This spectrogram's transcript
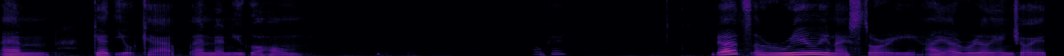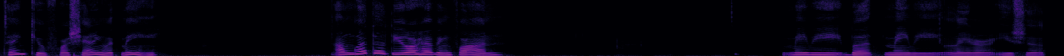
and get your cab and then you go home. Okay. That's a really nice story. I, really enjoy it. Thank you for sharing with me. I'm glad that you are having fun. Maybe, but maybe later you should,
